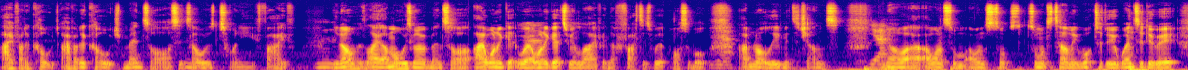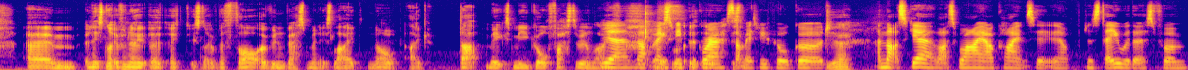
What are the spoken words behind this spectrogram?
I've had a coach, I've had a coach mentor since I Mm. was 25. You know, like I'm always going to have a mentor. I want to get where I want to get to in life in the fastest way possible. Yeah. I'm not leaving it to chance. Yeah. You know, I, I want some, I want some, someone to tell me what to do, when to do it, um, and it's not even a, a, a- it's not even a thought of investment. It's like no, like that makes me go faster in life. Yeah, that makes It's me progress. that makes me feel good. Yeah. and that's yeah, that's why our clients you know can stay with us from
